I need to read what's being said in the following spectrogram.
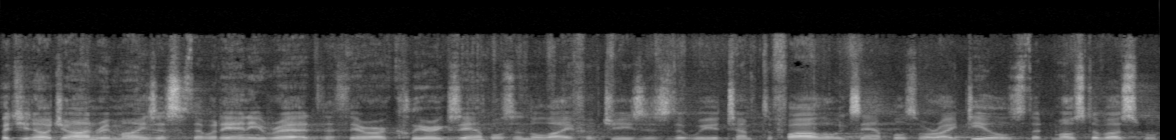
But you know, John reminds us that what Annie read, that there are clear examples in the life of Jesus that we attempt to follow, examples or ideals that most of us will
